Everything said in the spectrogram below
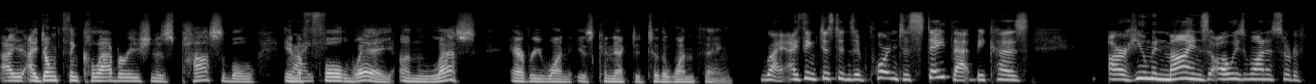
I, I don't think collaboration is possible in right. a full way unless everyone is connected to the one thing. Right. I think just it's important to state that because our human minds always want to sort of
